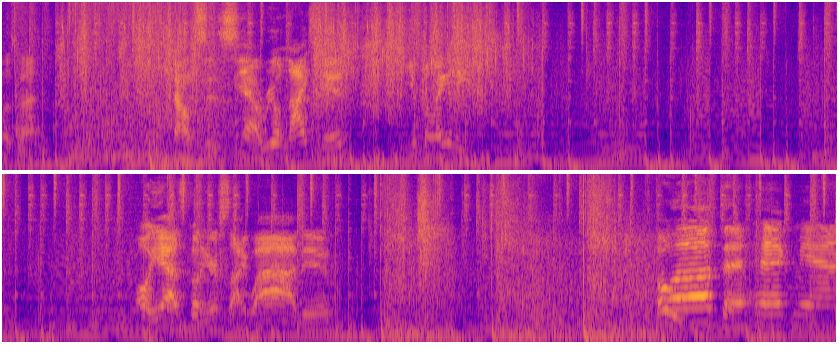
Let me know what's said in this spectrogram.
What was that? Bounces. Yeah, real nice, dude. Ukulele. Oh yeah, let's go to your side. Wow, dude. Oh. What the heck, man?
